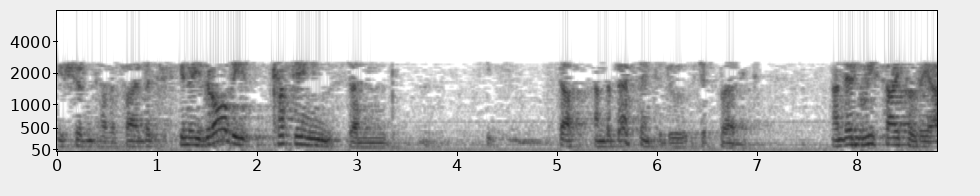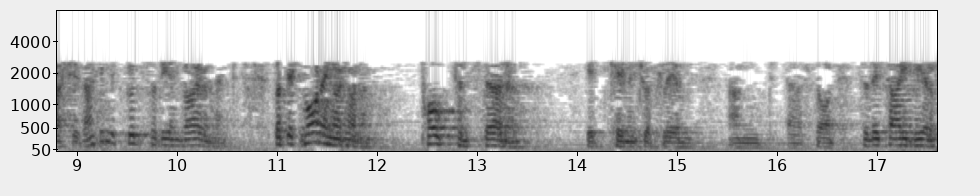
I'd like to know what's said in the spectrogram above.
you shouldn't have a fire. But, you know, you've got all these cuttings and stuff, and the best thing to do is just burn it. And then recycle the ashes. I think it's good for the environment. But this morning I got poked and and it came into a flame and uh, so on. So this idea of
